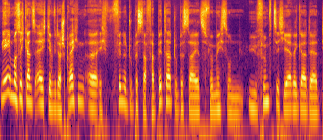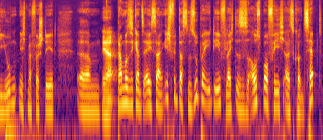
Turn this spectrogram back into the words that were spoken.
Nee, muss ich ganz ehrlich dir widersprechen. Äh, ich finde, du bist da verbittert. Du bist da jetzt für mich so ein Ü50-Jähriger, der die Jugend nicht mehr versteht. Ähm, ja. Da muss ich ganz ehrlich sagen, ich finde das eine super Idee. Vielleicht ist es ausbaufähig als Konzept,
